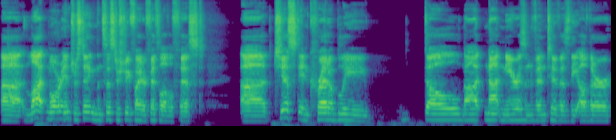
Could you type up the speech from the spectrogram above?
A uh, lot more interesting than Sister Street Fighter 5th Level Fist. Uh, just incredibly dull, not not near as inventive as the other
